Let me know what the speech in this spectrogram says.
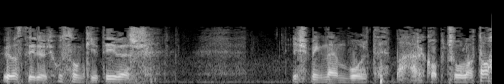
ő azt írja, hogy 22 éves, és még nem volt párkapcsolata,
